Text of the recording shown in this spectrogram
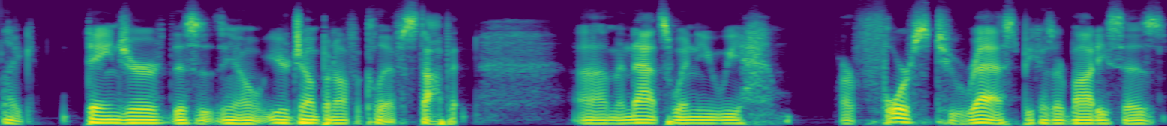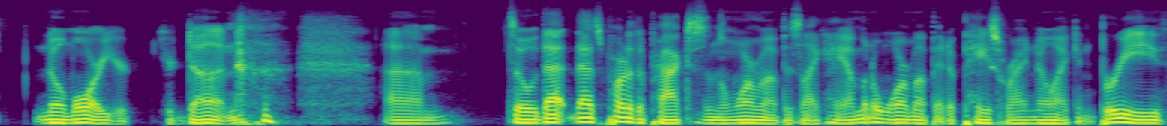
like danger. This is you know you're jumping off a cliff. Stop it. Um, and that's when you we are forced to rest because our body says no more. You're you're done. um, so that that's part of the practice in the warm up is like, hey, I'm going to warm up at a pace where I know I can breathe.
